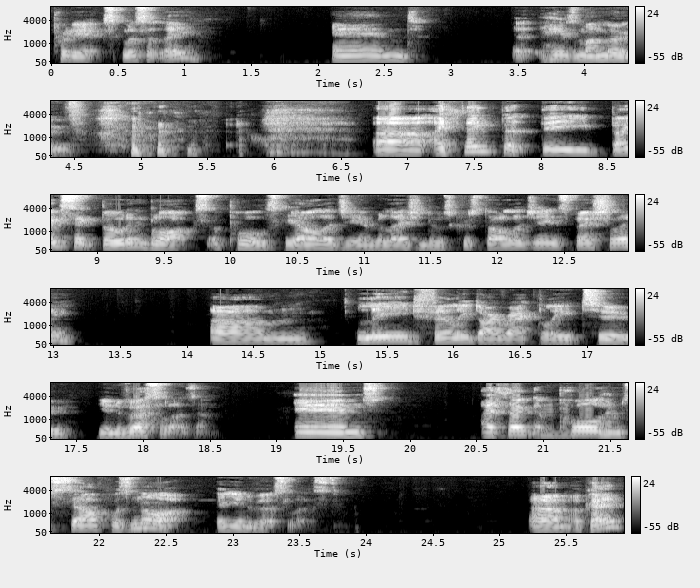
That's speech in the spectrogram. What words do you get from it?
pretty explicitly, and uh, here's my move. Uh, I think that the basic building blocks of Paul's theology in relation to his Christology, especially, um, lead fairly directly to universalism. And I think that mm-hmm. Paul himself was not a universalist. Um, okay,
